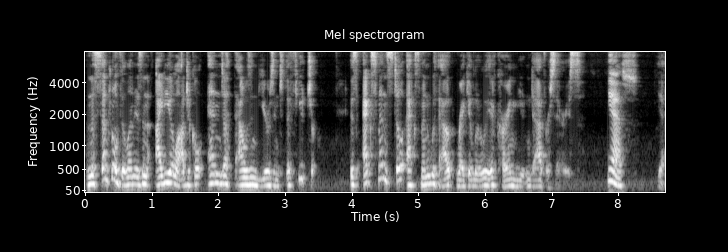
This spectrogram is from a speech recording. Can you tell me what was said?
and the central villain is an ideological end a thousand years into the future. Is X Men still X Men without regularly occurring mutant adversaries? Yes. Yeah.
